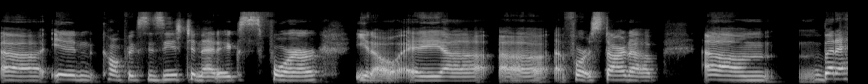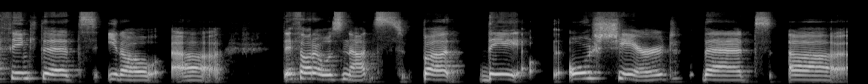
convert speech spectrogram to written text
uh, in complex disease genetics for you know a uh, uh for a startup. Um, but I think that you know uh, they thought I was nuts, but they all shared that uh,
